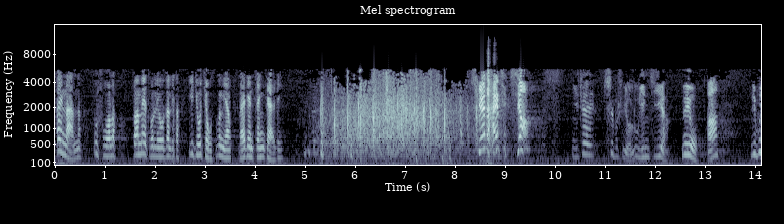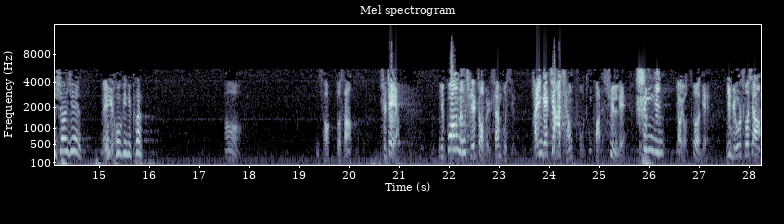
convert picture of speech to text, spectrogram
太难了，不说了。到那头溜达溜达。一九九四年，来点真改的。学的还挺像。你这是不是有录音机呀、没有，啊？你不相信？没有我偷给你看。哦，你瞧，洛桑，是这样，你光能学赵本山不行，还应该加强普通话的训练，声音要有特点。你比如说像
